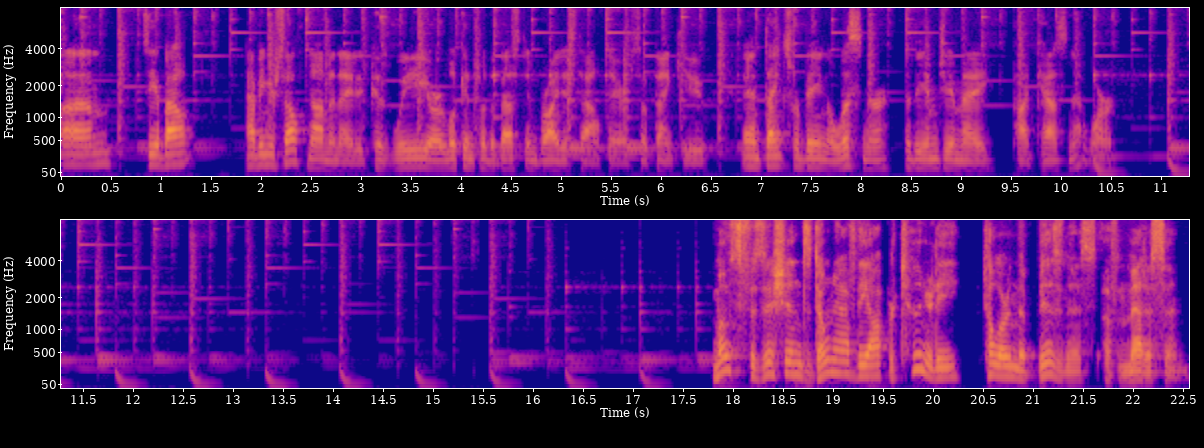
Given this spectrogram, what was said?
um, see about having yourself nominated because we are looking for the best and brightest out there. So thank you. And thanks for being a listener to the MGMA Podcast Network. Most physicians don't have the opportunity to learn the business of medicine.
